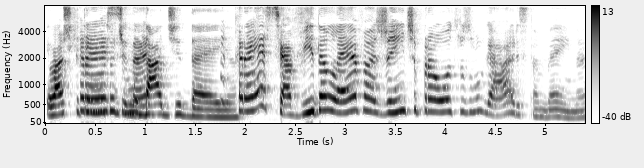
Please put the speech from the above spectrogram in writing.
Eu acho que tem muito de né? mudar de ideia. Cresce, a vida leva a gente para outros lugares também, né?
